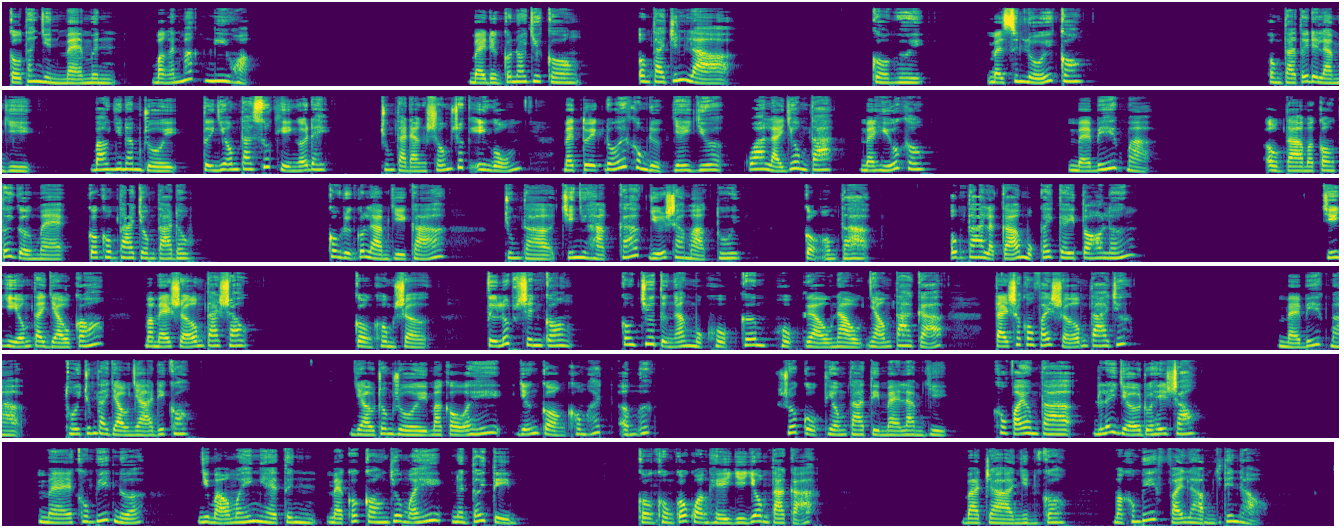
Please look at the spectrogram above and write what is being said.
Cậu ta nhìn mẹ mình Bằng ánh mắt nghi hoặc Mẹ đừng có nói với con Ông ta chính là... Con ơi, mẹ xin lỗi con. Ông ta tới đây làm gì? Bao nhiêu năm rồi, tự nhiên ông ta xuất hiện ở đây. Chúng ta đang sống rất yên ổn. Mẹ tuyệt đối không được dây dưa, qua lại với ông ta. Mẹ hiểu không? Mẹ biết mà. Ông ta mà còn tới gần mẹ, con không tha cho ông ta đâu. Con đừng có làm gì cả. Chúng ta chỉ như hạt cát giữa sa mạc thôi. Còn ông ta Ông ta là cả một cái cây to lớn chỉ vì ông ta giàu có, Mà mẹ sợ ông ta sao? Còn không sợ. Từ lúc sinh con Con chưa từng ăn một hộp cơm, Hộp gạo nào nhà ông ta cả. Tại sao con phải sợ ông ta chứ? Mẹ biết mà. Thôi chúng ta vào nhà đi con. Vào trong rồi mà cậu ấy Vẫn còn không hết ấm ức. Rốt cuộc thì ông ta tìm mẹ làm gì? Không phải ông ta lấy vợ rồi hay sao? Mẹ không biết nữa. Nhưng mà ông ấy nghe tin mẹ có con với ông ấy nên tới tìm. Con không có quan hệ gì với ông ta cả. Bà Trà nhìn con mà không biết phải làm như thế nào.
